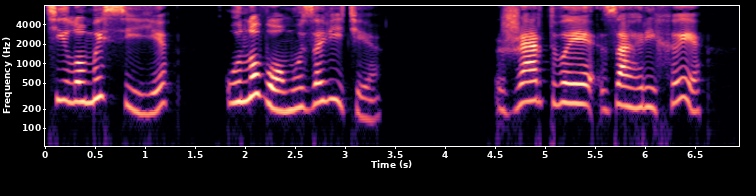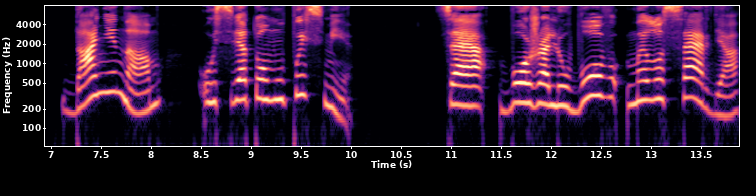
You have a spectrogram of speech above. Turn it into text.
тіло Месії у Новому Завіті. Жертви за гріхи дані нам у Святому Письмі. Це Божа любов милосердя,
